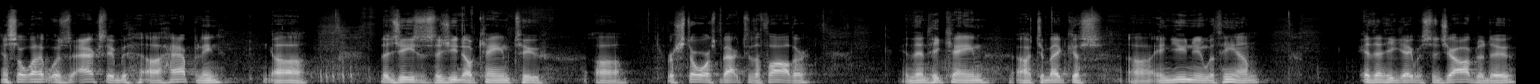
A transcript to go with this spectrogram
And so, what was actually uh, happening uh, that Jesus, as you know, came to uh, restore us back to the Father, and then He came uh, to make us uh, in union with Him and then he gave us a job to do.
